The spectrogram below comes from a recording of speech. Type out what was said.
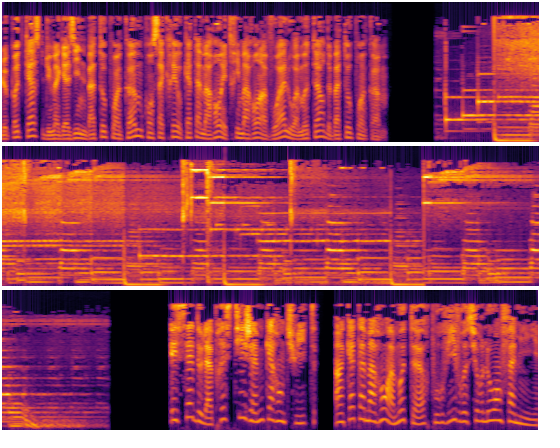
le podcast du magazine bateau.com consacré aux catamarans et trimarans à voile ou à moteur de bateau.com. Essai de la Prestige M48, un catamaran à moteur pour vivre sur l'eau en famille.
